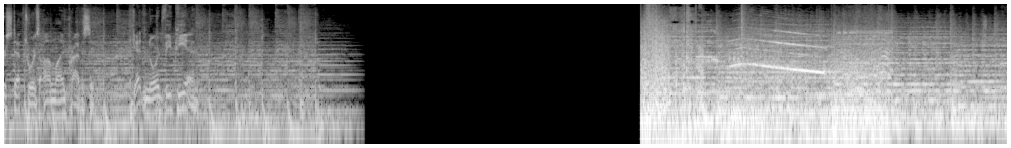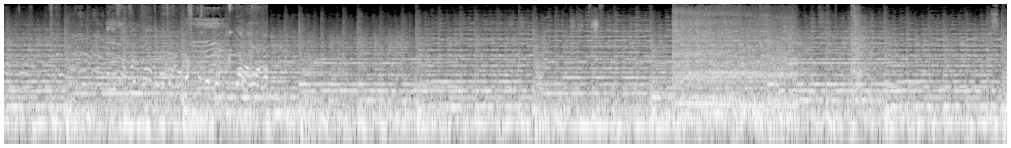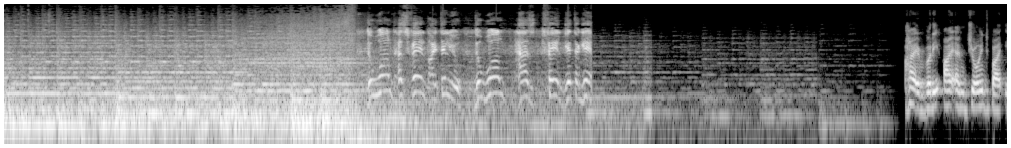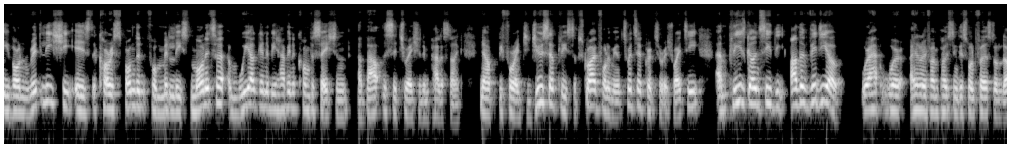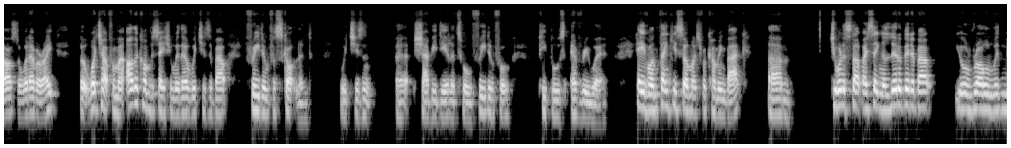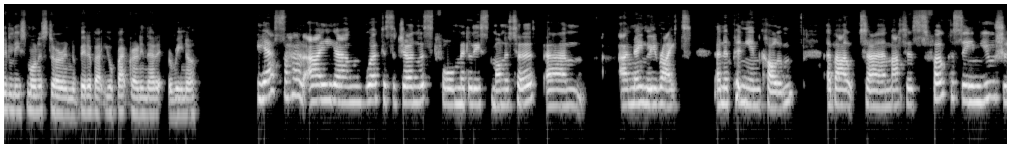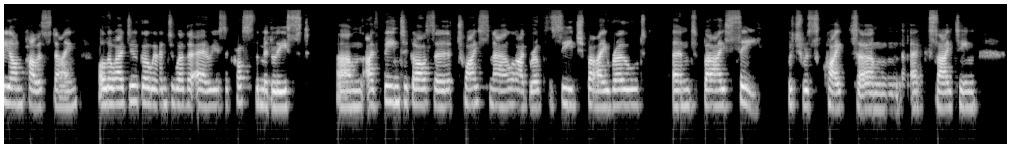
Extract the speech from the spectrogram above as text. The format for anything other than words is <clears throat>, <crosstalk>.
first step towards online privacy. Get NordVPN. Has failed yet again. Hi, everybody. I am joined by Yvonne Ridley. She is the correspondent for Middle East Monitor, and we are going to be having a conversation about the situation in Palestine. Now, before I introduce her, please subscribe, follow me on Twitter, CryptoRichYT, and please go and see the other video where, where I don't know if I'm posting this one first or last or whatever, right? But watch out for my other conversation with her, which is about freedom for Scotland, which isn't a shabby deal at all. Freedom for peoples everywhere. Hey, Yvonne, thank you so much for coming back. Um, do you want to start by saying a little bit about your role with Middle East Monitor and a bit about your background in that arena? Yes, I. I um, work as a journalist for Middle East Monitor. Um, I mainly write an opinion column about uh, matters focusing usually on Palestine, although I do go into other areas across the Middle East. Um, I've been to Gaza twice now. I broke the siege by road and by sea, which was quite um, exciting.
